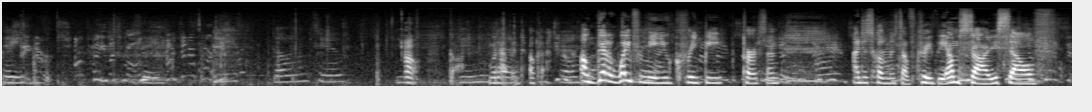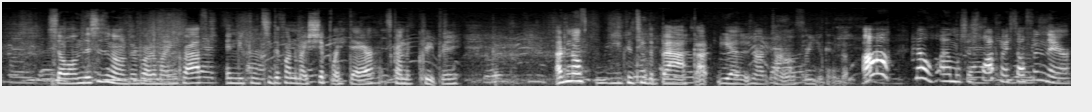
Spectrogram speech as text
See. See. He's going to. Oh, God. What happened? Okay. Oh, get away from me, you creepy person. I just called myself creepy. I'm sorry, self. So, um, this is another part of Minecraft, and you can see the front of my ship right there. It's kind of creepy. I don't know if you can see the back. I, yeah, there's not a tunnel for you can go. Ah! No, I almost just locked myself in there.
